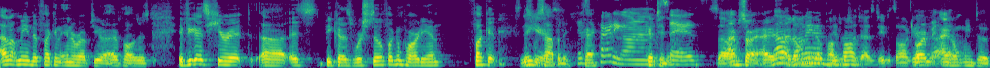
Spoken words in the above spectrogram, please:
I don't mean to fucking interrupt you. I apologize. If you guys hear it, uh, it's because we're still fucking partying. Fuck it. This New is what's Year's. happening. There's Okay. a party going on Continue. upstairs. so I'm sorry. I, no, I don't, don't, mean even to apologize. apologize, dude. It's all good. Or I, mean, I don't mean to.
